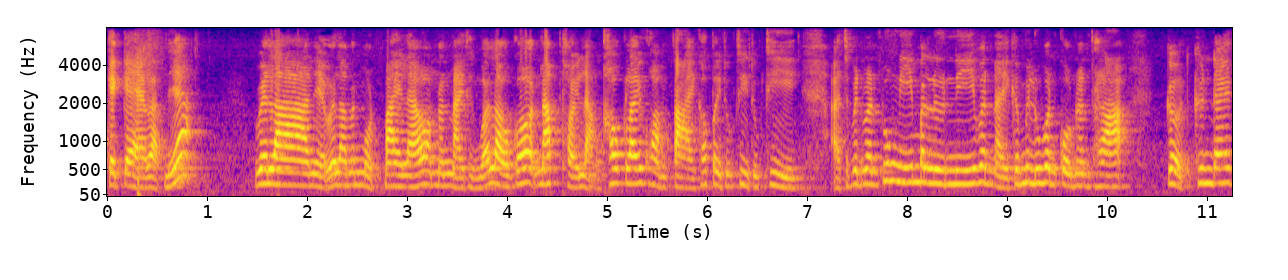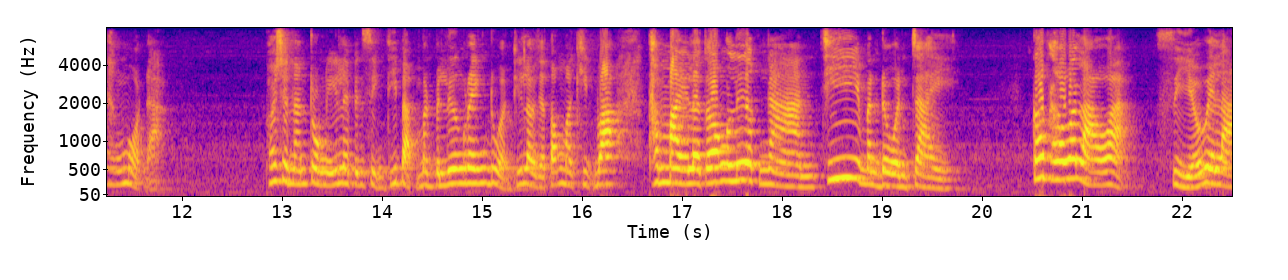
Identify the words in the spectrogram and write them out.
แก่ๆแบบเนี้ย เวลาเนี่ยเวลามันหมดไปแล้วมันหมายถึงว่าเราก็นับถอยหลังเข้าใกล้ความตายเข้าไปทุกทีทุกที อาจจะเป็นวันพรุ่งนี้มะรืนนี้วันไหนก็ไม่รู้วันโกนวันพระเกิดขึ้นได้ทั้งหมดอะเพราะฉะนั้นตรงนี้เลยเป็นสิ่งที่แบบมันเป็นเรื่องเร่งด่วนที่เราจะต้องมาคิดว่าทำไมเราต้องเลือกงานที่มันโดนใจ ก็เพราะว่าเราอะเสียเวลา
